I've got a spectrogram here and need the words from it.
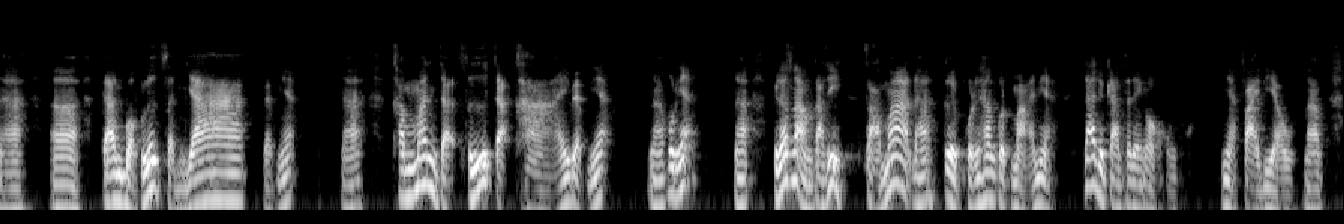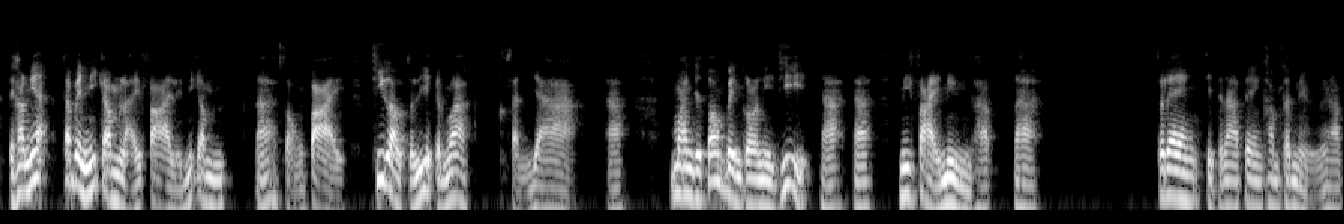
นะอ่าการบอกเลิกสัญญาแบบเนี้ย นะคำมั่นจะซื้อจะขายแบบเนี้ยนะพวกเนี้ยนะเป็นลักษณะของการที่สามารถนะเกิดผลในทางกฎหมายเนี่ยได้โดยการแสดงออกของเนี่ยฝ่ายเดียวนะครับแต่คราวนี้ถ้าเป็นนิกรรมหลายฝ่ายหรือนิกรรมนะสองฝ่ายที่เราจะเรียกกันว่าสัญญานะมันจะต้องเป็นกรณีที่นะนะมีฝ่ายหนึ่งครับนะแสดงเจตนาแสดงคำเสนอนะครับ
